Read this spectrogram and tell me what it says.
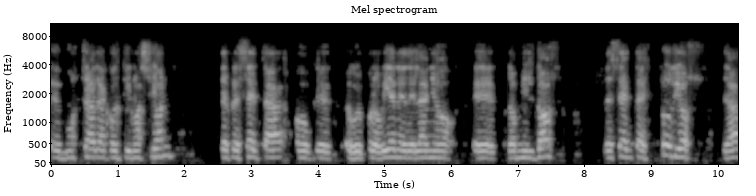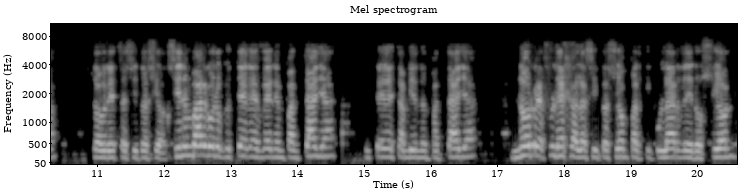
eh, mostrar a continuación se presenta o que proviene del año 2002, presenta estudios ya sobre esta situación. Sin embargo, lo que ustedes ven en pantalla, ustedes están viendo en pantalla, no refleja la situación particular de erosión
